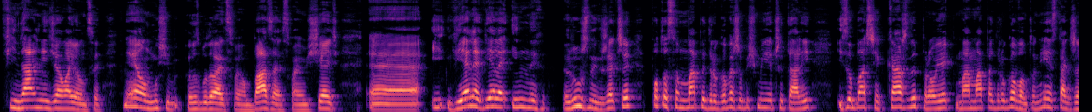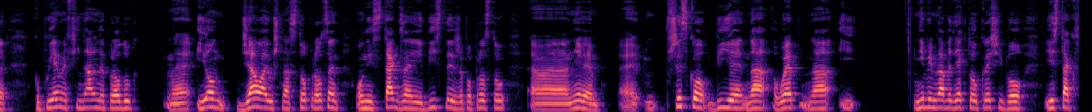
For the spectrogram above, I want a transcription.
finalnie działający. Nie, on musi rozbudować swoją bazę, swoją sieć e, i wiele, wiele innych różnych rzeczy. Po to są mapy drogowe, żebyśmy je czytali. I zobaczcie, każdy projekt ma mapę drogową. To nie jest tak, że kupujemy finalny produkt e, i on działa już na 100%, on jest tak zajebisty, że po prostu, e, nie wiem, e, wszystko bije na web na, i nie wiem nawet jak to określić, bo jest tak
